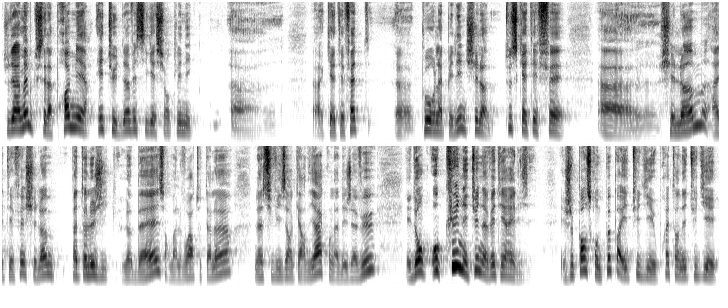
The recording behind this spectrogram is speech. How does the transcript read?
Je dirais même que c'est la première étude d'investigation clinique euh, qui a été faite euh, pour l'apéline chez l'homme. Tout ce qui a été fait euh, chez l'homme a été fait chez l'homme pathologique. L'obèse, on va le voir tout à l'heure, l'insuffisant cardiaque, on l'a déjà vu, et donc aucune étude n'avait été réalisée. Et je pense qu'on ne peut pas étudier ou prétendre étudier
